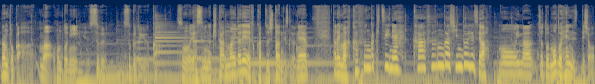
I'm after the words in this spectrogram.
なんとかまあ本当にすぐすぐというかその休みの期間の間で復活したんですけどね。ただ今花粉がきついね。花粉がしんどいですよ。もう今ちょっと喉変でしょ。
